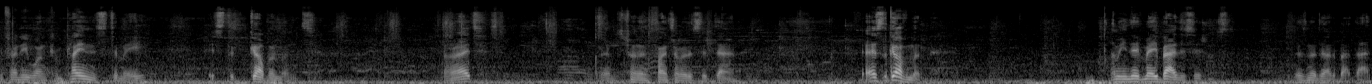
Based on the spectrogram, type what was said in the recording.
if anyone complains to me, it's the government. All right? I'm just trying to find somewhere to sit down. It's the government. I mean, they've made bad decisions. There's no doubt about that.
